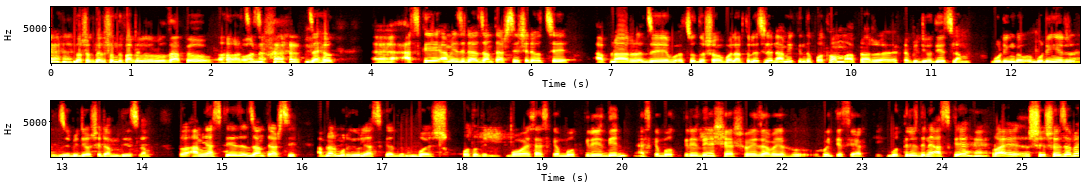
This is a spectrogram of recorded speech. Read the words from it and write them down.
দর্শক তাহলে শুনতে পাবেন রোজা তো। আচ্ছা, আচ্ছা। যাই হোক আজকে আমি যেটা জানতে আসছি সেটা হচ্ছে আপনার যে চোদ্দশো ব্রয়লার তুলেছিলেন আমি কিন্তু প্রথম আপনার একটা ভিডিও দিয়েছিলাম। বোর্ডিং বোর্ডিং এর যে ভিডিও সেটা আমি দিয়েছিলাম। তো আমি আজকে জানতে আসছি আপনার মুরগিগুলি আজকে বয়স কতদিন? বয়স আজকে বত্রিশ দিন আজকে বত্রিশ দিনে শেষ হয়ে যাবে হইতেছে আর কি। বত্রিশ দিনে আজকে হ্যাঁ। প্রায় শেষ হয়ে যাবে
